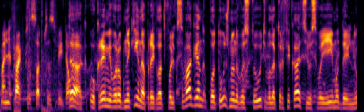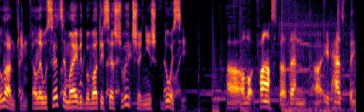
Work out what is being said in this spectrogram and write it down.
manufacturers such as VW Так, окремі виробники, наприклад, Volkswagen, потужно інвестують в електрифікацію своєї модельної ланки, але усе це має відбуватися швидше ніж досі. uh, a lot faster than uh, it has been.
